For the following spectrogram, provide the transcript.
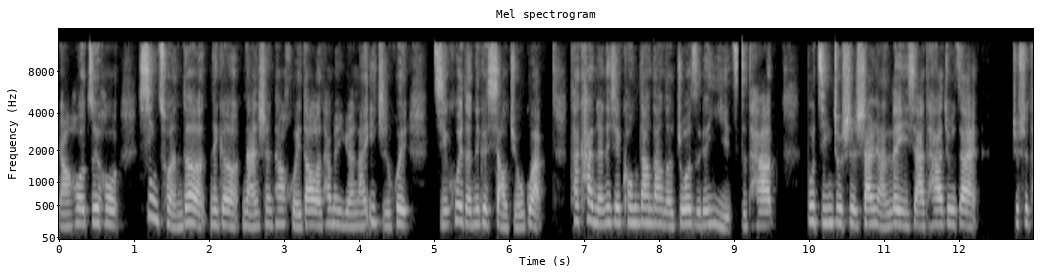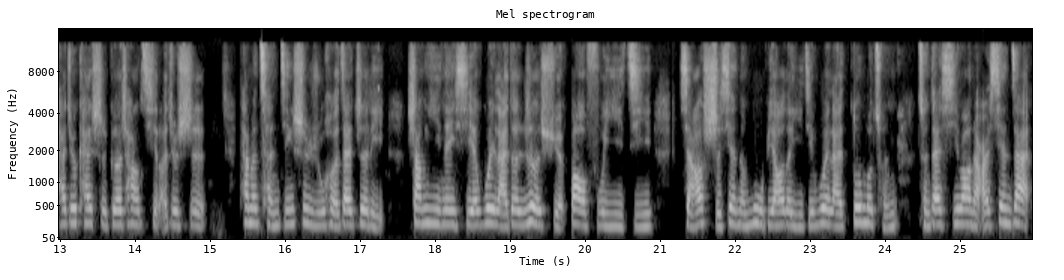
然后最后幸存的那个男生，他回到了他们原来一直会集会的那个小酒馆，他看着那些空荡荡的桌子跟椅子，他不禁就是潸然泪下，他就在，就是他就开始歌唱起了，就是他们曾经是如何在这里商议那些未来的热血抱负，以及想要实现的目标的，以及未来多么存。存在希望的，而现在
